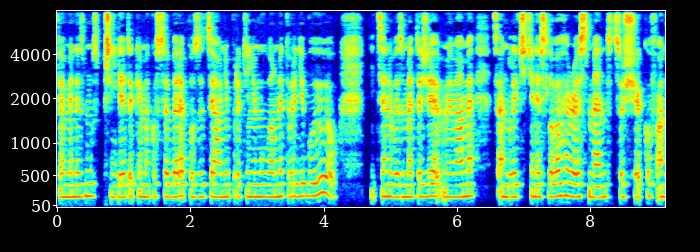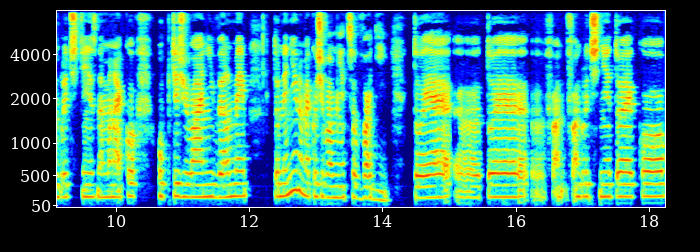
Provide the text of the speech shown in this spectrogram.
feminismus přijde, tak jim jako sebere pozici a oni proti němu velmi tvrdě bojují. Teď se vezmete, že my máme z angličtiny slova harassment, což jako v angličtině znamená jako obtěžování velmi to není jenom jako, že vám něco vadí. To je, eh, to je v angličtině to je jako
